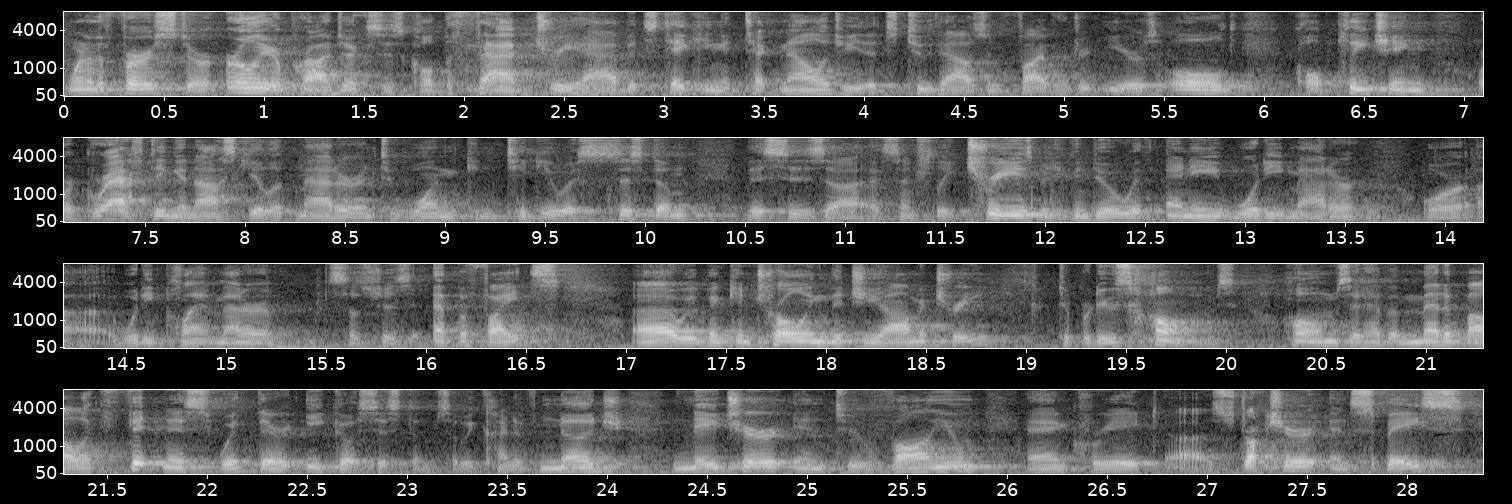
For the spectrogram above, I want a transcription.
One of the first or earlier projects is called the Fab Tree Hab. It's taking a technology that's 2,500 years old called pleaching or grafting inosculate matter into one contiguous system. This is uh, essentially trees, but you can do it with any woody matter or uh, woody plant matter, such as epiphytes. Uh, we've been controlling the geometry to produce homes, homes that have a metabolic fitness with their ecosystem. So we kind of nudge nature into volume and create uh, structure and space.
